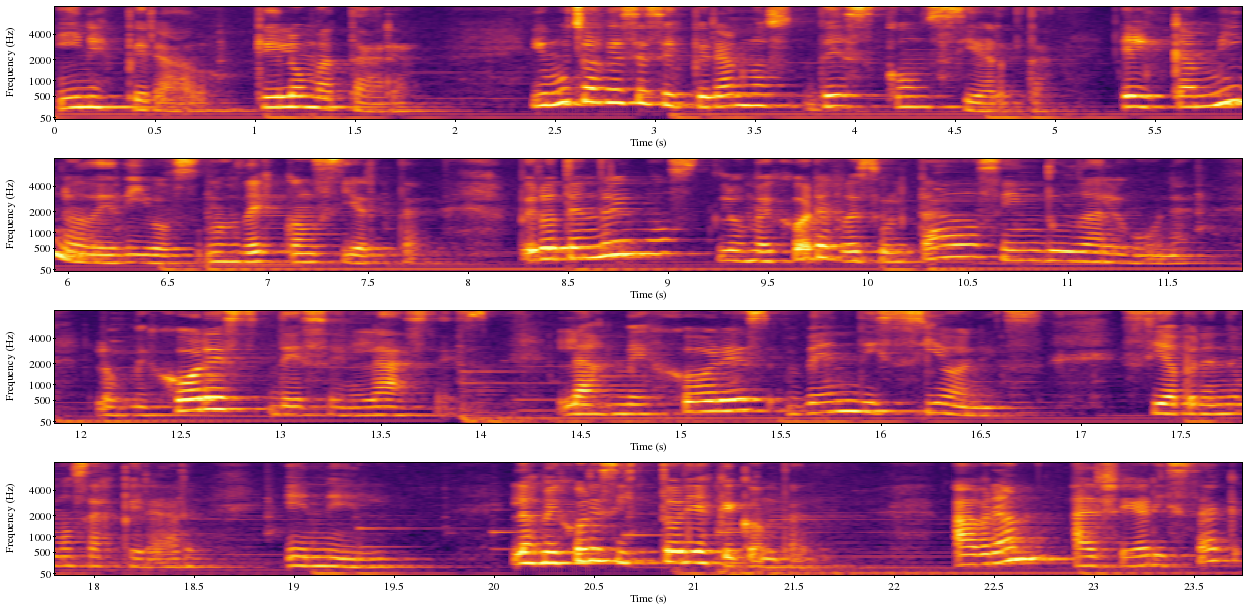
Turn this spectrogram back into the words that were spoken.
inesperado, que lo matara. Y muchas veces esperar nos desconcierta. El camino de Dios nos desconcierta. Pero tendremos los mejores resultados sin duda alguna, los mejores desenlaces, las mejores bendiciones si aprendemos a esperar en Él, las mejores historias que contar. Abraham, al llegar Isaac,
